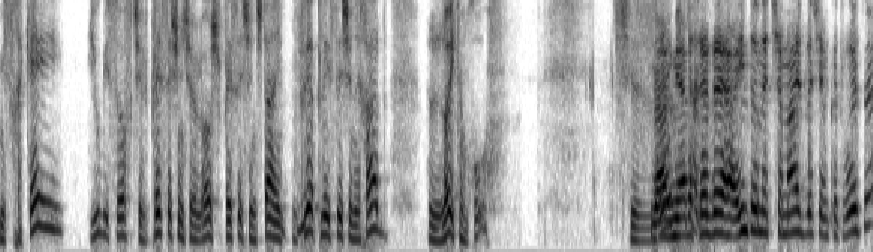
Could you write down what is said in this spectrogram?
שמשחקי יוביסופט של פלייסטיישן 3, פלייסטיישן 2 ופלייסטיישן 1 לא יתמכו. שזה... ואז מיד אחרי זה האינטרנט שמע את זה שהם כתבו את זה,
